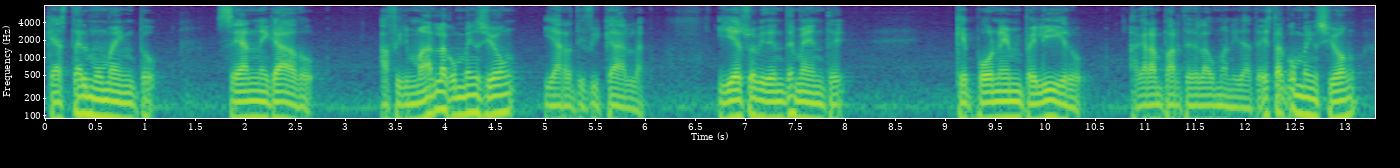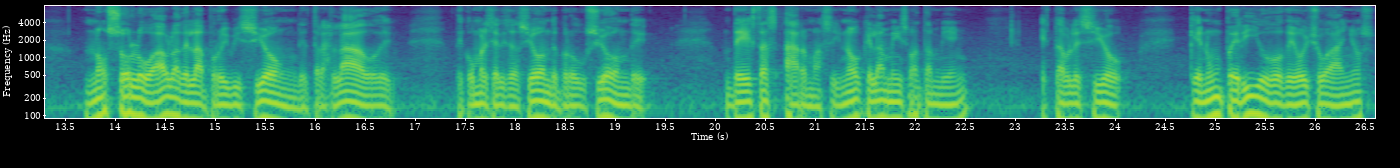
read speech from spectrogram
que hasta el momento se han negado a firmar la convención y a ratificarla. Y eso evidentemente que pone en peligro a gran parte de la humanidad. Esta convención no solo habla de la prohibición de traslado, de, comercialización, de producción de, de estas armas, sino que la misma también estableció que en un periodo de ocho años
